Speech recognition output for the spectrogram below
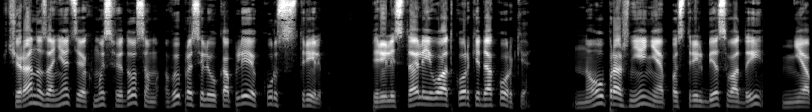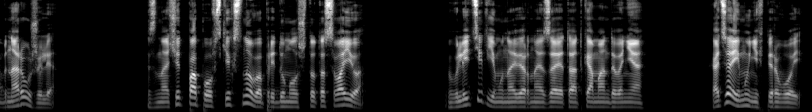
Вчера на занятиях мы с Федосом выпросили у Коплея курс стрельб перелистали его от корки до корки, но упражнения по стрельбе с воды не обнаружили. Значит, Поповских снова придумал что-то свое. Влетит ему, наверное, за это от командования. Хотя ему не впервой.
